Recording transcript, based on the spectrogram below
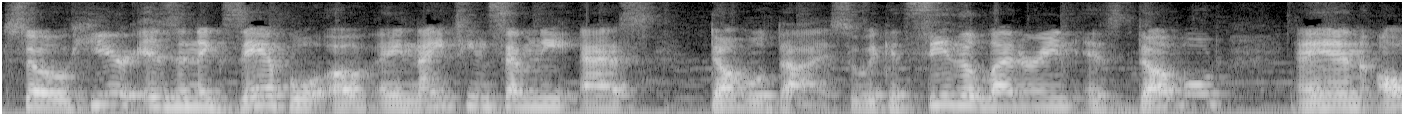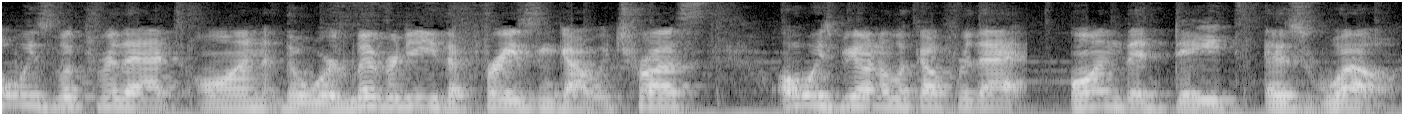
So here is an example of a 1970S double die. So we can see the lettering is doubled, and always look for that on the word Liberty, the phrase in God we trust. Always be on the lookout for that on the date as well.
